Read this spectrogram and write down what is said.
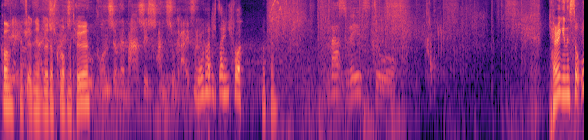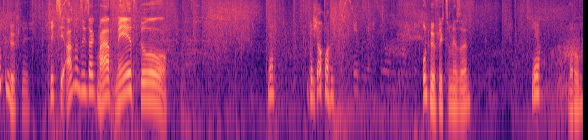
Komm, jetzt irgendein blöder Spruch mit Höhe. Ja, hatte ich jetzt eigentlich vor. Okay. Was willst du? Kerrigan ist so unhöflich. Ich klick sie an und sie sagt, was willst du? Ja, würde ich auch machen. Unhöflich zu mir sein? Ja. Warum?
